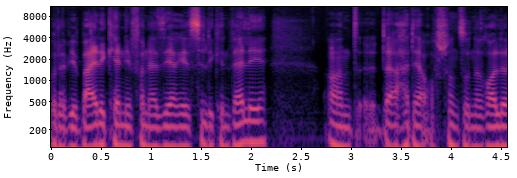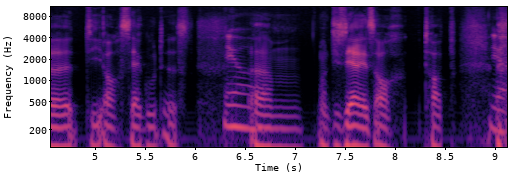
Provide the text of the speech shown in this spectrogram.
oder wir beide kennen den von der Serie Silicon Valley. Und äh, da hat er auch schon so eine Rolle, die auch sehr gut ist. Ja. Ähm, und die Serie ist auch top. Ja.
